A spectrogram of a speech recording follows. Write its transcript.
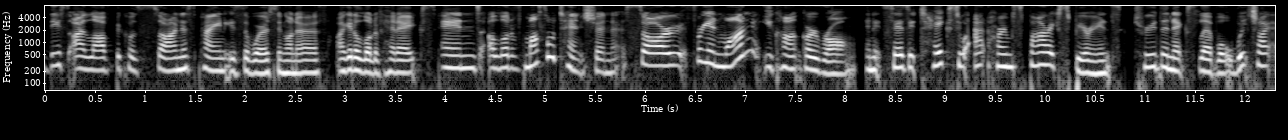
This I love because sinus pain is the worst thing on earth. I get a lot of headaches and a lot of muscle tension. So, three in one, you can't go wrong. And it says it takes your at home spa experience to the next level, which I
